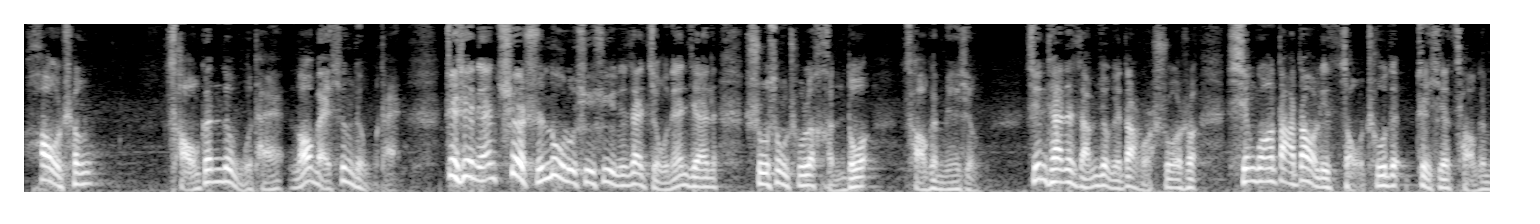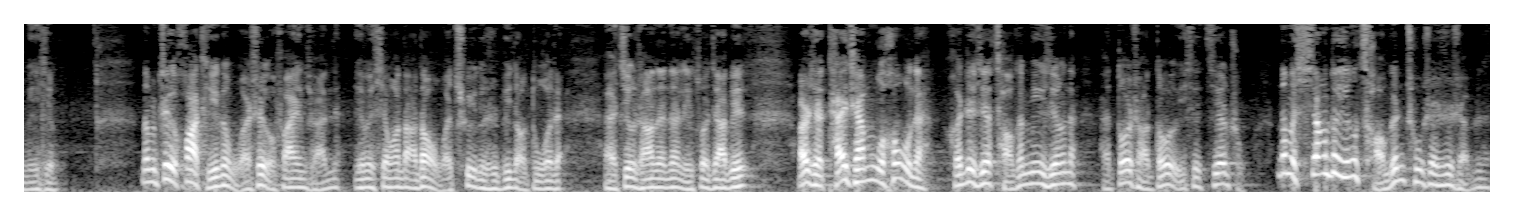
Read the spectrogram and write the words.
号称。草根的舞台，老百姓的舞台，这些年确实陆陆续续的在九年间呢，输送出了很多草根明星。今天呢，咱们就给大伙说说星光大道里走出的这些草根明星。那么这个话题呢，我是有发言权的，因为星光大道我去的是比较多的，呃，经常在那里做嘉宾，而且台前幕后呢，和这些草根明星呢，还多少都有一些接触。那么相对应草根出身是什么呢？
